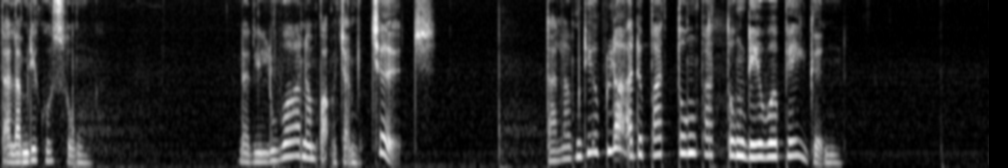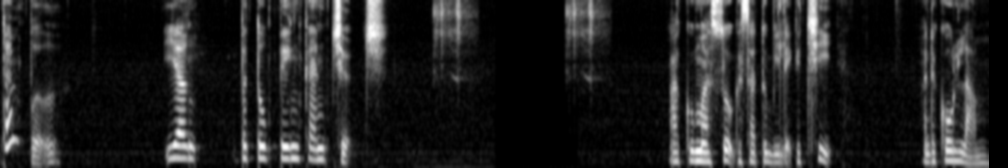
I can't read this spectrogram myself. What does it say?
Dalam dia kosong. Dari luar nampak macam church. Dalam dia pula ada patung-patung dewa pagan. Temple yang bertopengkan church. Aku masuk ke satu bilik kecil. Ada kolam.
